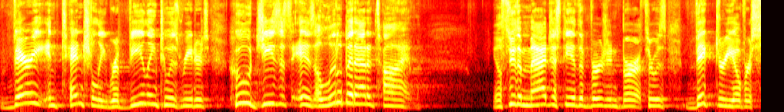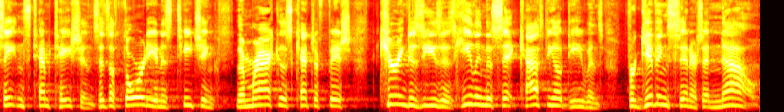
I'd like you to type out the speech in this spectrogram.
very intentionally revealing to his readers who Jesus is a little bit at a time you know, through the majesty of the virgin birth, through his victory over Satan's temptations, his authority and his teaching, the miraculous catch of fish, curing diseases, healing the sick, casting out demons, forgiving sinners. And now,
